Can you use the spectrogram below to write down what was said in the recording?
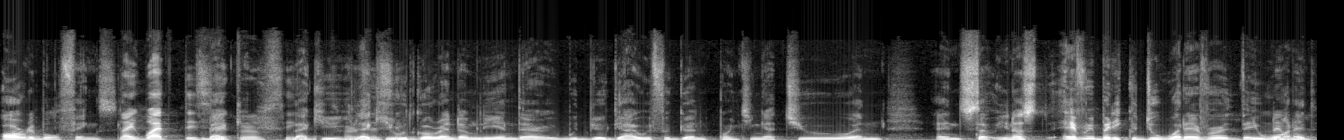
horrible things Like what is like, the gross thing? like you like you thing? would go randomly and there would be a guy with a gun pointing at you and and so you know everybody could do whatever they wanted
